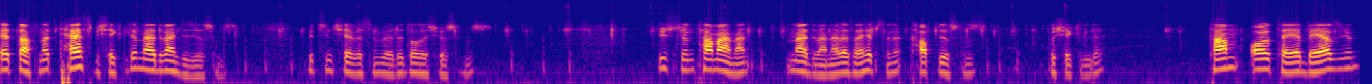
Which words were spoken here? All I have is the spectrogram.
Etrafına ters bir şekilde merdiven diziyorsunuz. Bütün çevresini böyle dolaşıyorsunuz. Üstün tamamen merdivenler vesaire hepsini kaplıyorsunuz. Bu şekilde. Tam ortaya beyaz yün.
